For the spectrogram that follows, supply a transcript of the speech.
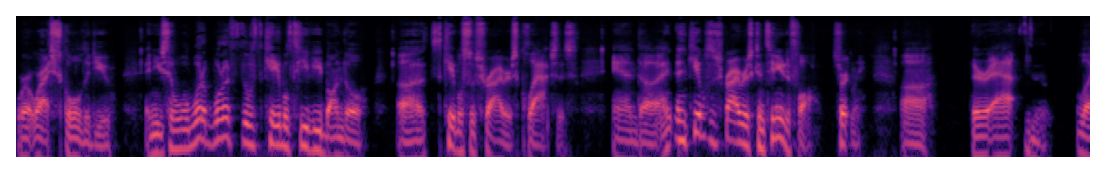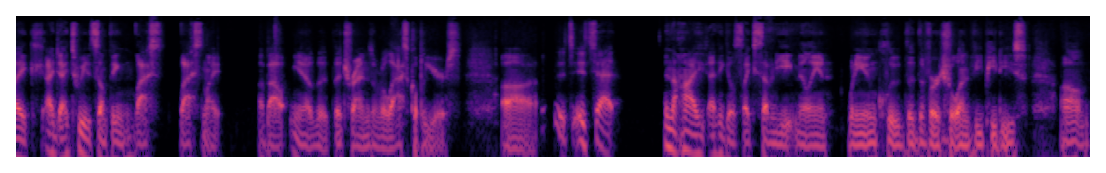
where, where I scolded you. And you said, well, what, what if the cable TV bundle, uh, cable subscribers collapses? And, uh, and, and, cable subscribers continue to fall, certainly. Uh, they're at yeah. like, I, I, tweeted something last, last night about, you know, the, the trends over the last couple years. Uh, it's, it's at, in the high, I think it was like 78 million when you include the, the virtual MVPDs. Um,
